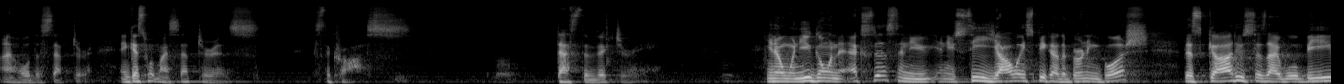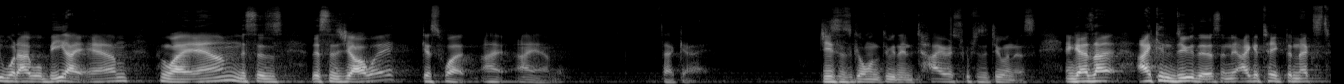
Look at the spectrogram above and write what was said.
I hold the scepter. And guess what my scepter is? It's the cross. That's the victory. You know, when you go into Exodus and you, and you see Yahweh speak out of the burning bush, this God who says, I will be what I will be, I am who I am, this is, this is Yahweh, guess what? I, I am that guy. Jesus is going through the entire scriptures doing this. And guys, I, I can do this, and I could take the next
